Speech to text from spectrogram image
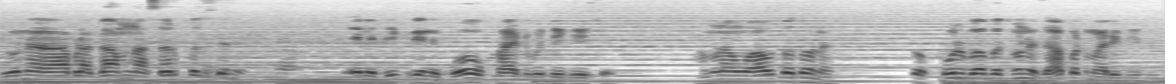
જોને આપણા ગામના સરપંચ છે ને એની દીકરીની બહુ ફાટ વધી ગઈ છે. હમણાં હું આવતો હતો ને તો ફૂલ બાબત મને ઝાપટ મારી દીધી.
